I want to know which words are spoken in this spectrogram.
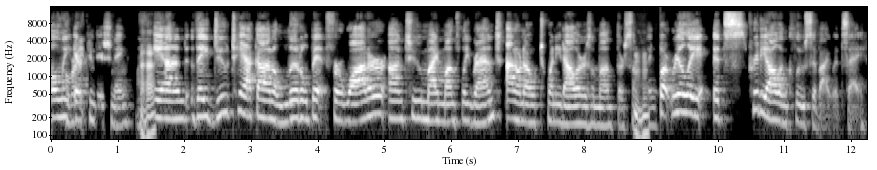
only Oh, right. air conditioning. Uh-huh. And they do tack on a little bit for water onto my monthly rent. I don't know, $20 a month Mm-hmm. or something. But really, it's pretty all inclusive, I would say.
